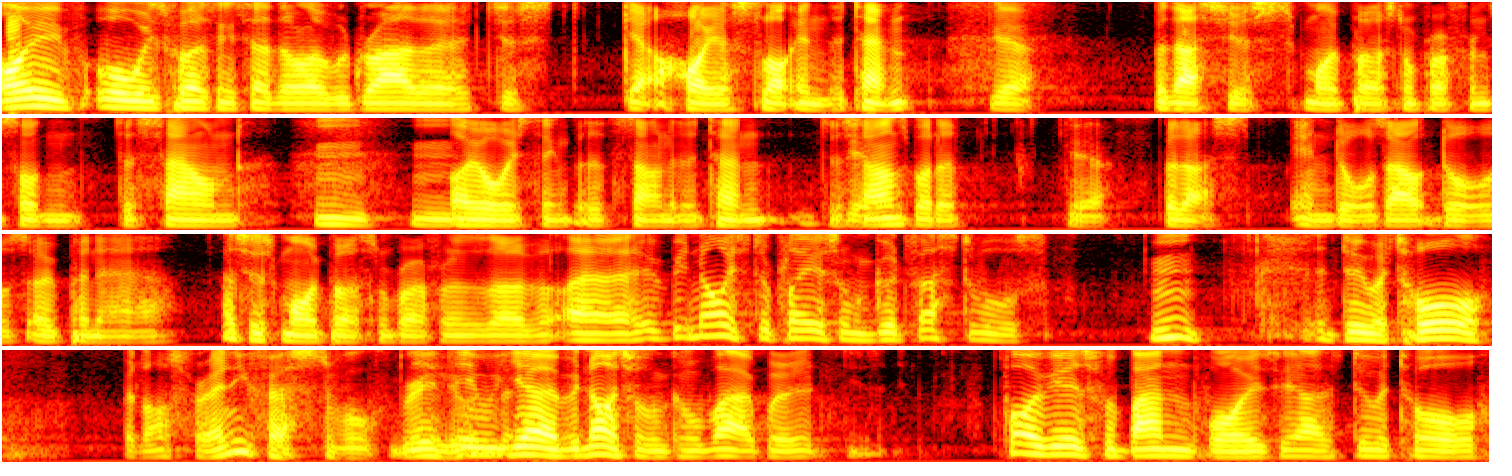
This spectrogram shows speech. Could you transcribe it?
I've always personally said that I would rather just get a higher slot in the tent, Yeah. but that's just my personal preference on the sound. Mm, mm. I always think that the sound in the tent just Yeah. sounds better. Yeah. But that's indoors, outdoors, open air. That's just my personal preference. Uh, it'd be nice to play some good festivals. Mm. Do a tour. But nice for any festival, really. It- wouldn't it? yeah, it'd be nice for them to come back. But five years for band wise, yeah, do a tour.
